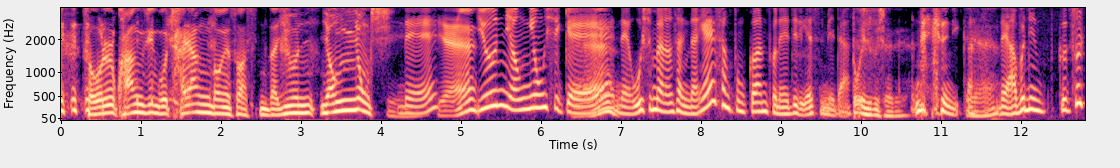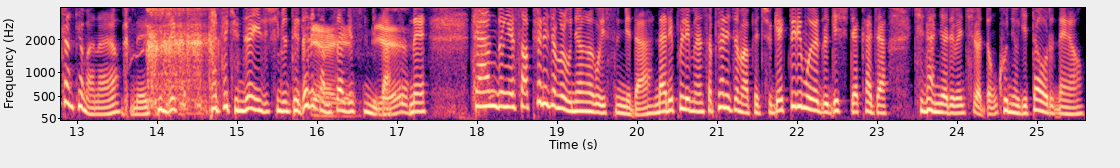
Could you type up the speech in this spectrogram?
서울 광진구 자양동에서 왔습니다. 윤영용 씨. 네. 예. 윤영용 씨께 네. 네. 50만 원 상당의 상품권 보내드리겠습니다. 또 읽으셔야 돼요. 네, 그러니까. 예. 네, 아버님 그 솔창게 많아요. 네, 긴장, 같이 긴장해 주시면 대단히 예, 감사하겠습니다. 예. 네. 자항동에서 편의점을 운영하고 있습니다. 날이 풀리면서 편의점 앞에 주객들이 모여들기 시작하자 지난 여름에 치렀던 곤욕이 떠오르네요.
